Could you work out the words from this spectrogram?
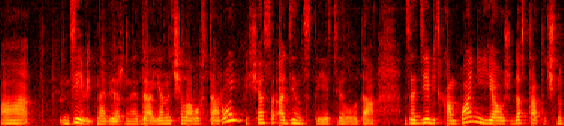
а, 9, наверное, да, я начала во второй, сейчас 11 я делала, да. За 9 компаний я уже достаточно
